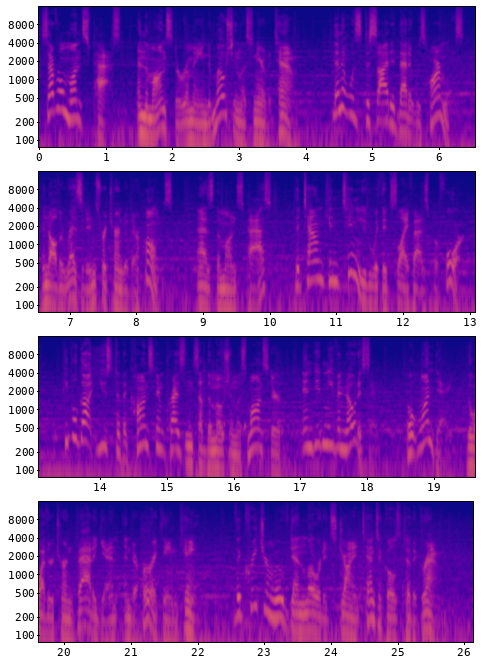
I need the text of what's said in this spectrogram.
Several months passed, and the monster remained motionless near the town. Then it was decided that it was harmless, and all the residents returned to their homes. As the months passed, the town continued with its life as before. People got used to the constant presence of the motionless monster and didn't even notice it. But one day, the weather turned bad again and a hurricane came. The creature moved and lowered its giant tentacles to the ground.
